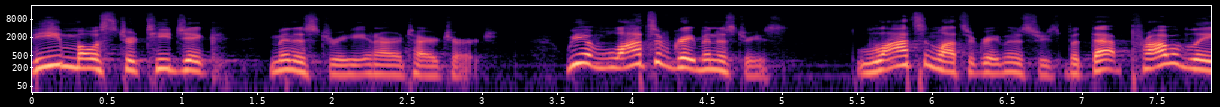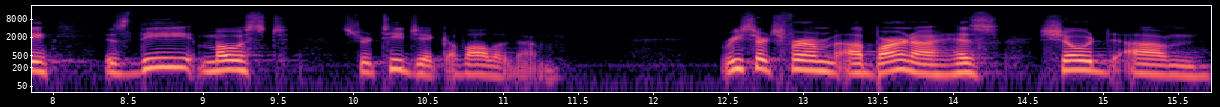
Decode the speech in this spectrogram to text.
the most strategic ministry in our entire church. We have lots of great ministries, lots and lots of great ministries, but that probably is the most strategic of all of them. Research firm uh, Barna has showed um,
